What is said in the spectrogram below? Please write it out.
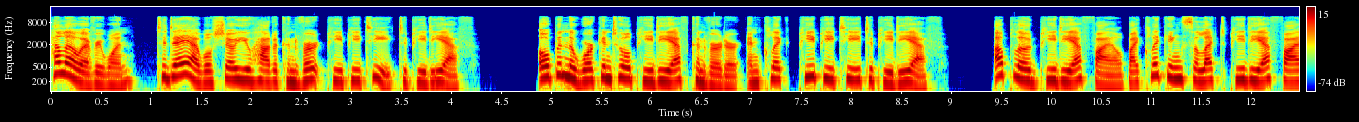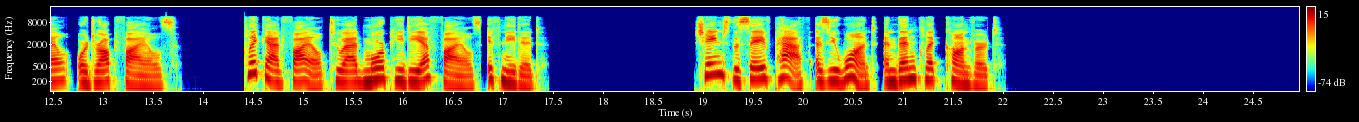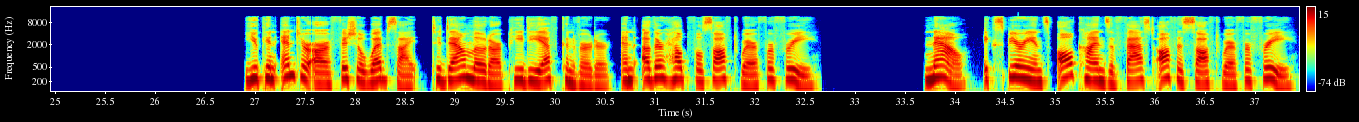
Hello everyone, today I will show you how to convert PPT to PDF. Open the Workintool PDF converter and click PPT to PDF. Upload PDF file by clicking Select PDF file or Drop Files. Click Add File to add more PDF files if needed. Change the save path as you want and then click Convert. You can enter our official website to download our PDF converter and other helpful software for free. Now, experience all kinds of fast office software for free.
